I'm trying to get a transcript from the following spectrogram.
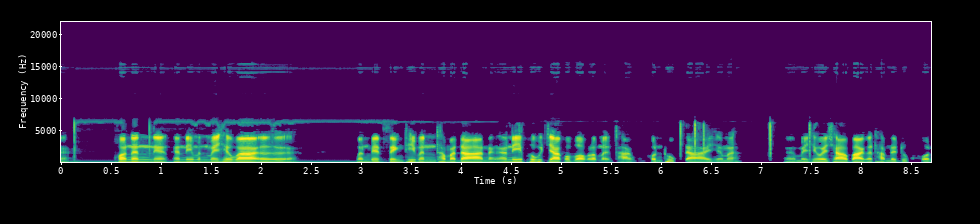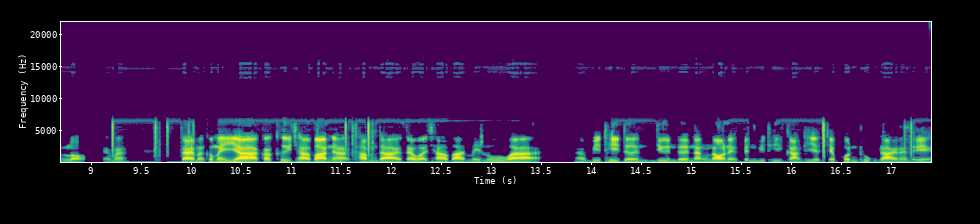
นะเพราะนั้นเนี่ยอันนี้มันไม่ใช่ว่า เออ มันเป็นสิ่งที่มันธรรมดานะอันนี้พระพุทธเจ้าก็บอกแล้วมันทางคนทุกข์ได้ใช่ไหมไม่ใช่ว่าชาวบ้านก็ทำได้ทุกคนหรอกใช่ไหมแต่มันก็ไม่ยากก็คือชาวบ้านเนี่ยทำได้ แต่ว่าชาวบ้านไม่รู้ว่า วิธีเดินยืนเดินนั่งนอนเนี่ยเป็นวิธีการที่จะจะพ้นทุกข์ได้นั่นเอง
